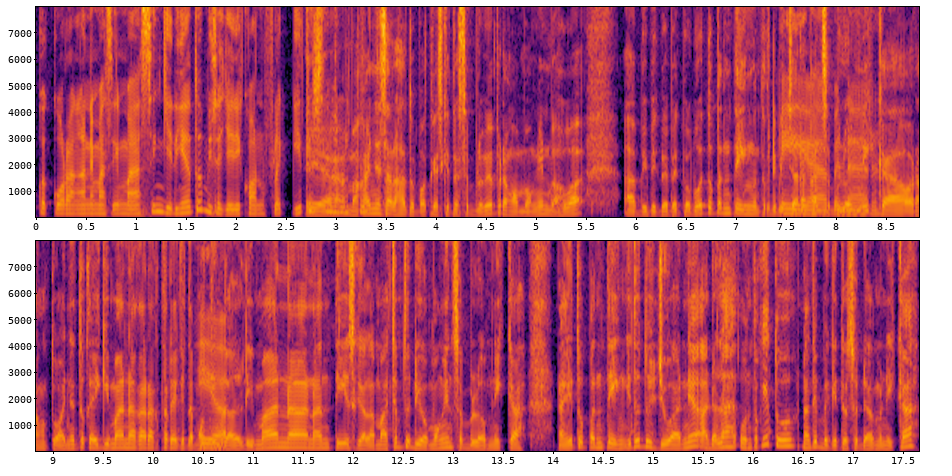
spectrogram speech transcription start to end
kekurangannya masing-masing jadinya tuh bisa jadi konflik gitu sih Iya, menurutku. makanya salah satu podcast kita sebelumnya pernah ngomongin bahwa uh, bibit bebet bobot tuh penting untuk dibicarakan Iya, sebelum benar. nikah. Orang tuanya tuh kayak gimana karakternya, kita mau Iya. tinggal di mana nanti segala macam tuh diomongin sebelum nikah. Nah itu penting. Itu tujuannya adalah untuk itu. Nanti begitu sudah menikah,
